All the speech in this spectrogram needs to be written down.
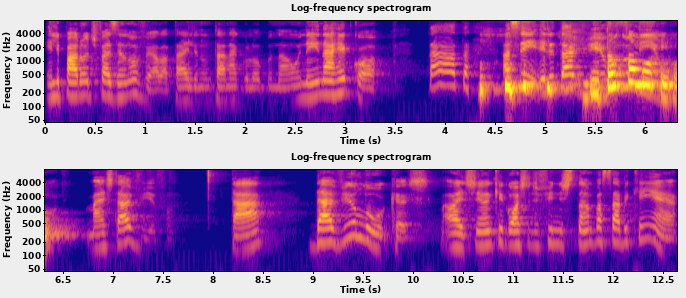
ele parou de fazer novela, tá? Ele não tá na Globo, não, nem na Record. Tá, tá. Assim, ele tá vivo Então no limbo, mas tá vivo, tá? Davi Lucas. Ó, Jean que gosta de fina estampa sabe quem é.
